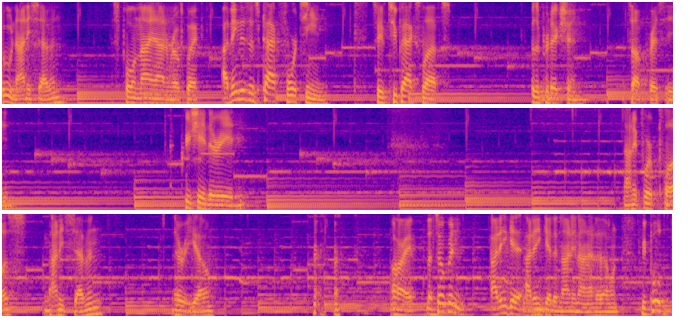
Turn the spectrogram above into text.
Ooh, 97. Let's pull a 99 real quick. I think this is pack 14. So we have two packs left for the prediction. What's up, Chrissy? Appreciate the read. 94 plus, 97. There we go. All right, let's open. I didn't get I didn't get a 99 out of that one. We pulled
